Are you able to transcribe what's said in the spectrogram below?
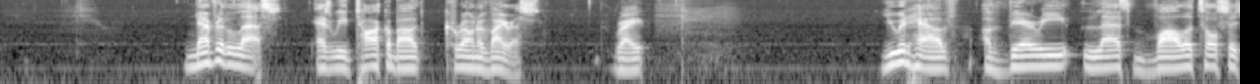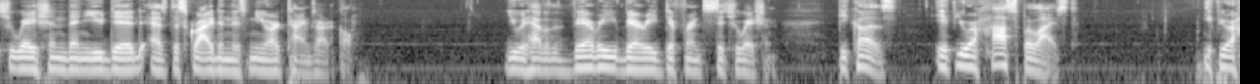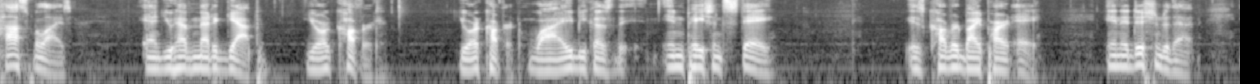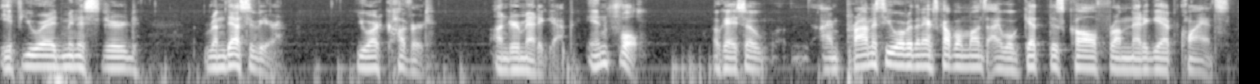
Nevertheless, as we talk about coronavirus, right, you would have a very less volatile situation than you did as described in this New York Times article. You would have a very, very different situation because if you are hospitalized, if you're hospitalized and you have Medigap, you're covered. You're covered. Why? Because the inpatient stay is covered by Part A. In addition to that, if you are administered remdesivir, you are covered under Medigap in full. Okay, so I promise you over the next couple of months, I will get this call from Medigap clients.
